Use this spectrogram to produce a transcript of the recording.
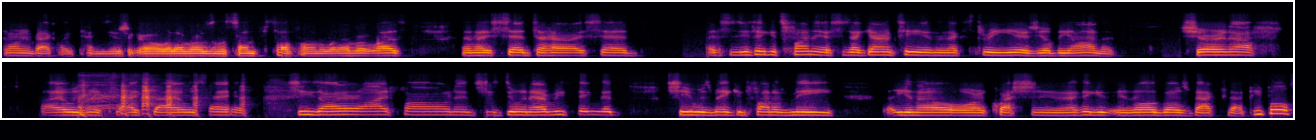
going back like 10 years ago or whatever, I was on the cell phone or whatever it was. And I said to her, I said, I said, you think it's funny? I said, I guarantee you in the next three years you'll be on it. Sure enough, I always make I, I always say it. She's on her iPhone and she's doing everything that she was making fun of me, you know, or questioning. And I think it, it all goes back to that. People,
